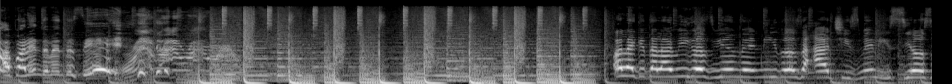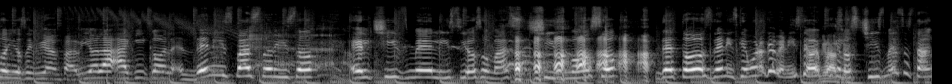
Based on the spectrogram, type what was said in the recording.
know, aparentemente sí. a Chisme Delicioso. Yo soy Vivian Fabiola, aquí con Denis Pastorizo, el chisme delicioso más chismoso de todos. Denis, qué bueno que viniste hoy porque Gracias. los chismes están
